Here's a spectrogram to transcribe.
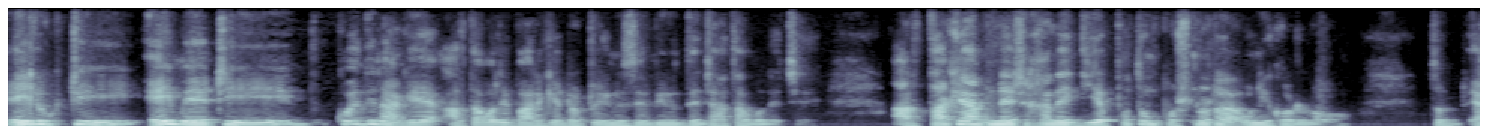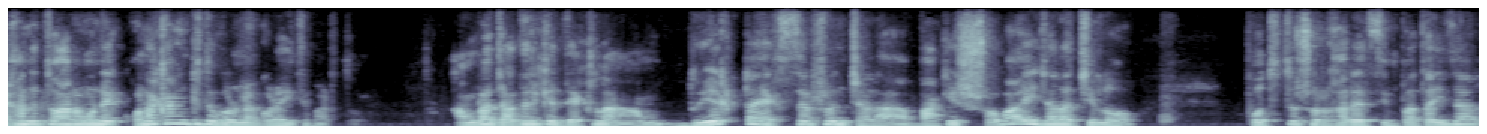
এই লোকটি, এই মেয়েটি কয়েকদিন আগে আলতাবালি পার্কে ডক্টর ইউনুসের বিরুদ্ধে যাতা বলেছে। আর তাকে আপনি সেখানে গিয়ে প্রথম প্রশ্নটা উনি করল। তো এখানে তো আরও অনেক অনাকাঙ্ক্ষিত গণনা করাইতে পারতো। আমরা যাদেরকে দেখলাম, দুই একটা এক্সেপশন ছাড়া বাকি সবাই যারা ছিল, পতিত সরকারের সিম্পাথাইজার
